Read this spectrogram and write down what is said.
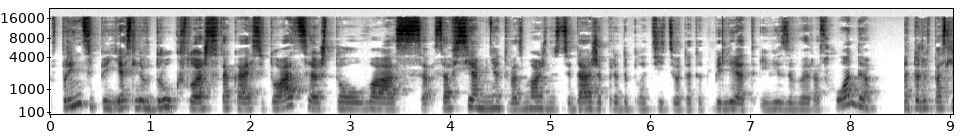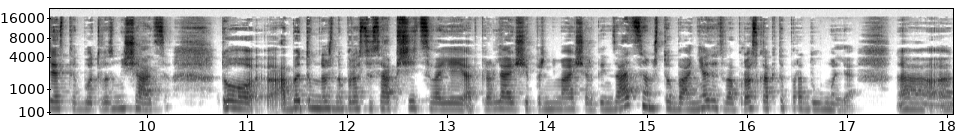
в принципе, если вдруг сложится такая ситуация, что у вас совсем нет возможности даже предоплатить вот этот билет и визовые расходы, которые впоследствии будут возмещаться, то э, об этом нужно просто сообщить своей отправляющей принимающей организациям, чтобы они этот вопрос как-то продумали. А,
